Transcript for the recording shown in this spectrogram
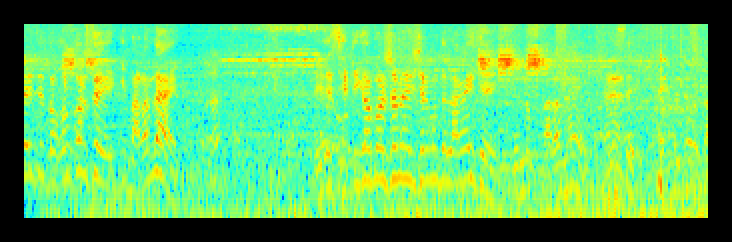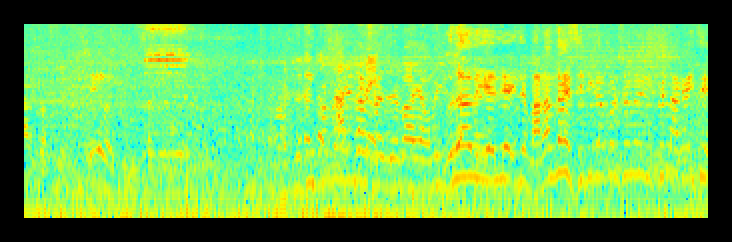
এই যে দখল করছে কি ভাড়া দেয় এই যে সিটি কর্পোরেশনে মধ্যে লাগাইছে হ্যাঁ। ঘুরে হবে, এই যে- এই সিটি লাগাইছে।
